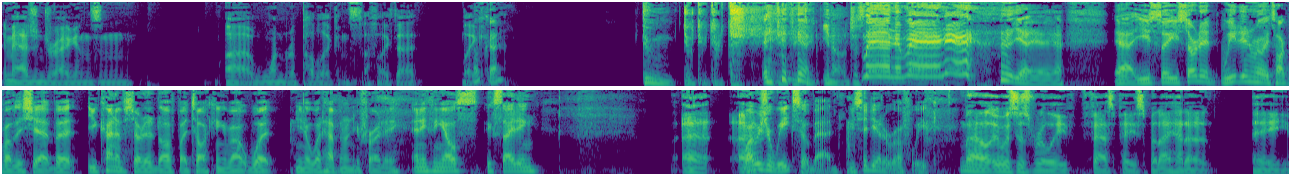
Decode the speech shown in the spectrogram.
Imagine Dragons and uh, One Republic and stuff like that. Like, Okay. doom, doo, doo, doo, you know, just Man, man. yeah, yeah, yeah. Yeah, you so you started we didn't really talk about this yet, but you kind of started it off by talking about what, you know, what happened on your Friday. Anything else exciting? uh, Why was your week so bad? You said you had a rough week. Well, it was just really fast paced, but I had a a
